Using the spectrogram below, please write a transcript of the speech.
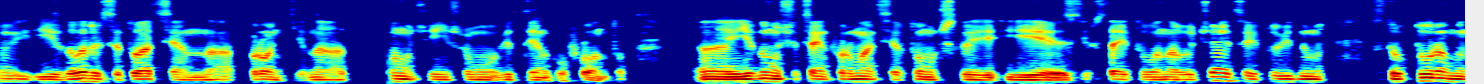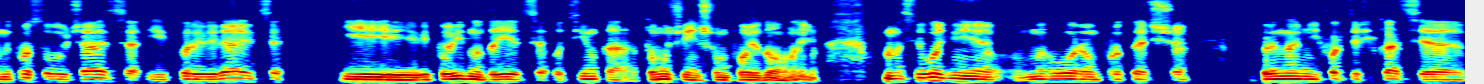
е, і залежить ситуація на фронті, на тому чи іншому відтинку фронту. Е, Я думаю, що ця інформація, в тому числі і з Діпстейту, вона вивчається відповідними структурами, не просто вивчається і перевіряється, і відповідно дається оцінка тому чи іншому повідомленню. На сьогодні ми говоримо про те, що принаймні фортифікація е,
